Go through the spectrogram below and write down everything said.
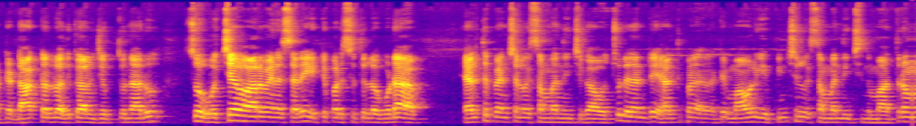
అంటే డాక్టర్లు అధికారులు చెప్తున్నారు. సో వచ్చే వారమైనా సరే ఎట్టి పరిస్థితుల్లో కూడా హెల్త్ పెన్షన్లకు సంబంధించి కావచ్చు లేదంటే హెల్త్ అంటే మామూలుగా ఈ పింఛన్లకు సంబంధించింది మాత్రం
